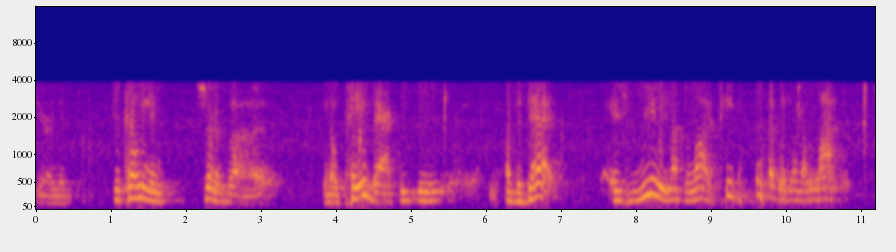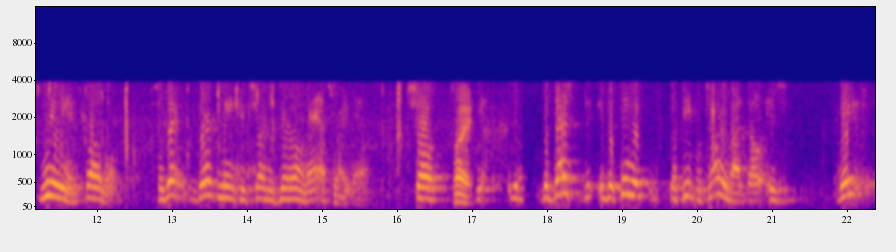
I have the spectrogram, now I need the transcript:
here and the draconian sort of uh, you know payback the, the, of the debt has really left a lot of people with like a lot really in trouble. So their their main concern is their own ass right now. So Right. the, the, the best the, the thing that, that people talk about though is they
